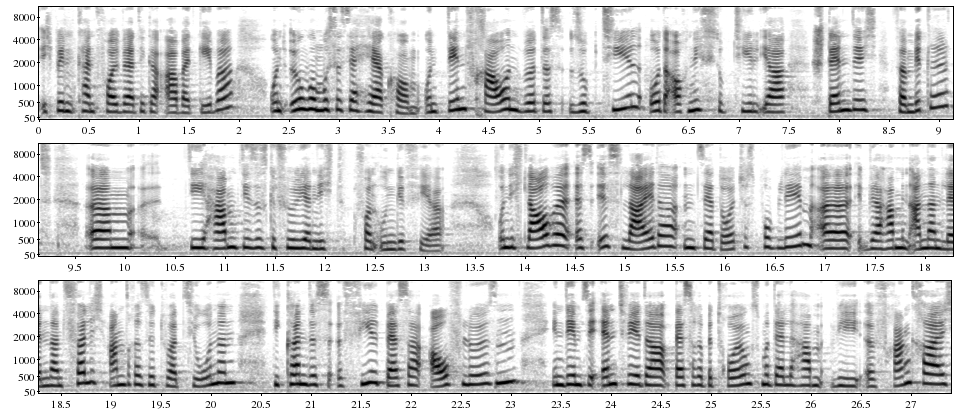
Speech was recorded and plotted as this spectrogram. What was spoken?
ich bin kein vollwertiger Arbeitgeber. Und irgendwo muss es ja herkommen. Und den Frauen wird es subtil oder auch nicht subtil ja ständig vermittelt. Ähm, die haben dieses Gefühl ja nicht von ungefähr. Und ich glaube, es ist leider ein sehr deutsches Problem. Äh, wir haben in anderen Ländern völlig andere Situationen. Die können das viel besser auflösen, indem sie entweder bessere Betreuungsmodelle haben wie äh, Frankreich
